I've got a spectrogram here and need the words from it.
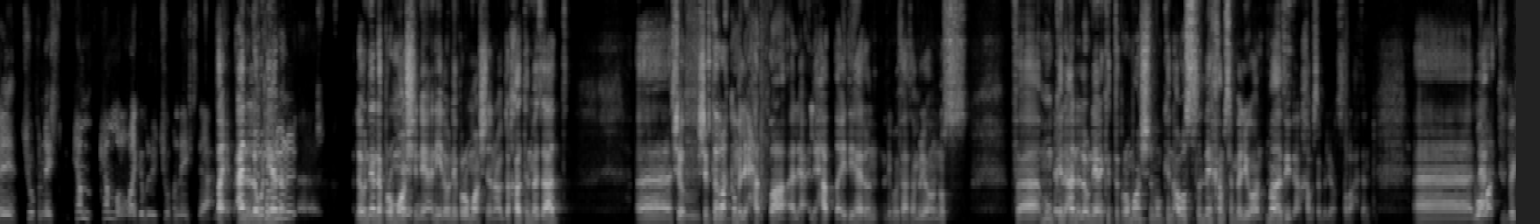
إيه تشوف إنه يست... كم كم الرقم اللي تشوف إنه يستاهل؟ طيب أنا لو إني أنا لو إني أنا promotion يعني لو إني promotion لو دخلت المزاد آه شوف. شفت الرقم اللي حطاه اللي حطه إيدي هيرن اللي هو 3 مليون ونص فممكن. أنا لو إني أنا كنت promotion ممكن أوصل ل 5 مليون ما أزيد عن 5 مليون صراحة. آه والله أتفق.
